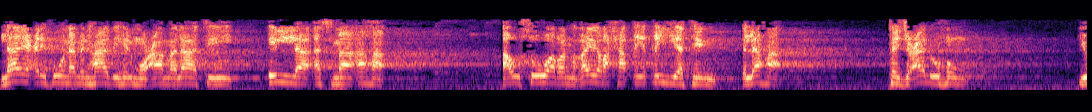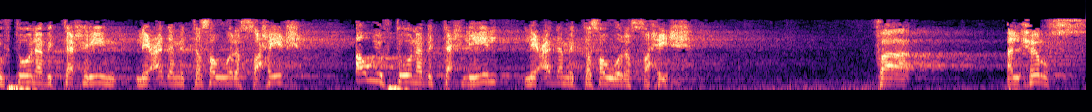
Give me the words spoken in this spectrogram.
لا يعرفون من هذه المعاملات إلا أسماءها أو صورا غير حقيقية لها تجعلهم يفتون بالتحريم لعدم التصور الصحيح أو يفتون بالتحليل لعدم التصور الصحيح. فالحرص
